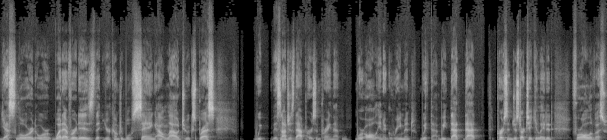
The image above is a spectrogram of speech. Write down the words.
yes, Lord, or whatever it is that you're comfortable saying out loud to express. We, it's not just that person praying that we're all in agreement with that we that that person just articulated for all of us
